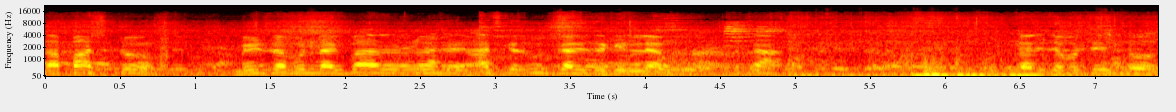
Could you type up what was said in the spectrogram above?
না পাঁচটো মির্জাপুর না একবার হলো যে আজকে উৎগাড়িতে কিনলাম। উৎগাড়ি যাব তিনজন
